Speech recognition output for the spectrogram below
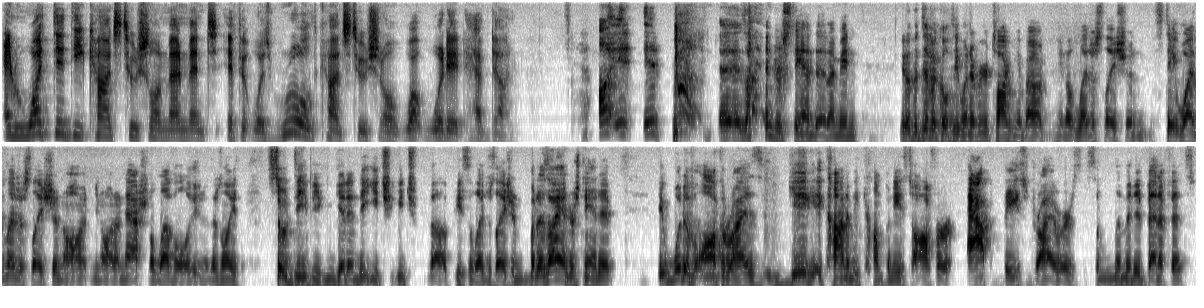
And what did the constitutional amendment, if it was ruled constitutional, what would it have done? Uh, it, it, as I understand it, I mean, you know, the difficulty whenever you're talking about, you know, legislation, statewide legislation on, you know, on a national level, you know, there's only so deep you can get into each each uh, piece of legislation. But as I understand it, it would have authorized gig economy companies to offer app-based drivers some limited benefits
